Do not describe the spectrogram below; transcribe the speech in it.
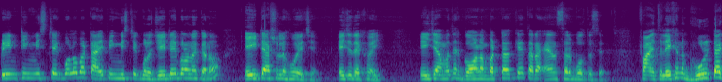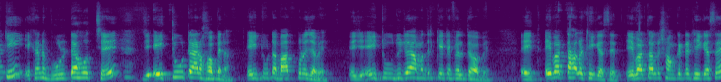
প্রিন্টিং মিস্টেক বলো বা টাইপিং মিস্টেক বলো, যেটাই বলো না কেন, এইটা আসলে হয়েছে। এই যে দেখো এই এই যে আমাদের গ নাম্বারটাকে তারা অ্যান্সার বলতেছে। ফাইন তাহলে এখানে ভুলটা কি? এখানে ভুলটা হচ্ছে যে এই টুটা আর হবে না। এই টুটা বাদ পড়ে যাবে। এই যে এই টু দুটা আমাদের কেটে ফেলতে হবে। এই, এবার তাহলে ঠিক আছে। এবার তাহলে সংকেতটা ঠিক আছে।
